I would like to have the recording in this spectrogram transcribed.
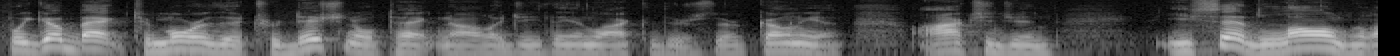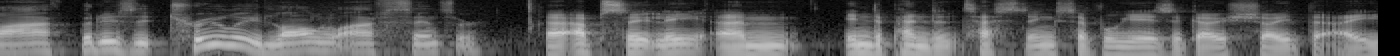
If we go back to more of the traditional technology, then like the zirconia oxygen, you said long life, but is it truly long life sensor? Uh, absolutely. Um, independent testing several years ago showed that a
